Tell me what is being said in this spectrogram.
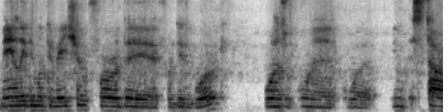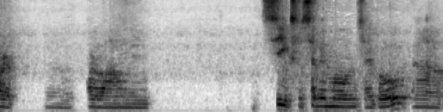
Mainly the motivation for the for this work was uh, in the start uh, around six or seven months ago, uh,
